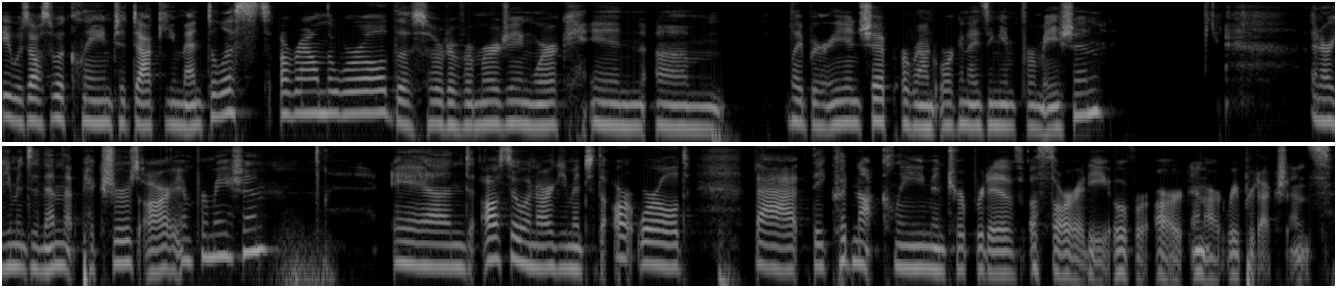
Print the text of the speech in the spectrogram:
It was also a claim to documentalists around the world the sort of emerging work in um, librarianship around organizing information an argument to them that pictures are information, and also an argument to the art world that they could not claim interpretive authority over art and art reproductions.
